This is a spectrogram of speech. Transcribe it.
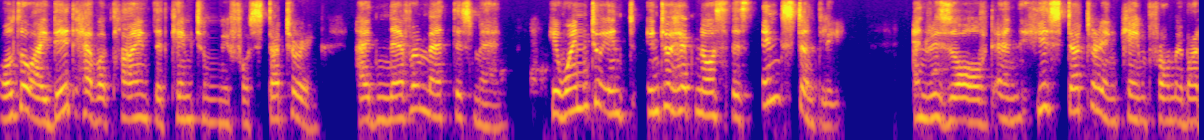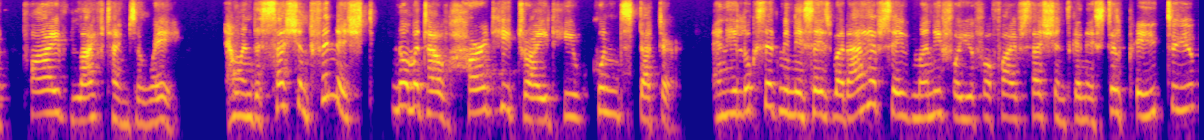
although I did have a client that came to me for stuttering, I'd never met this man. He went to in, into hypnosis instantly. and resolved. And his stuttering came from about five lifetimes away. And when the session finished, no matter how hard he tried, he couldn't stutter. And he looks at me and he says, But I have saved money for you for five sessions. Can I still pay it to you?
